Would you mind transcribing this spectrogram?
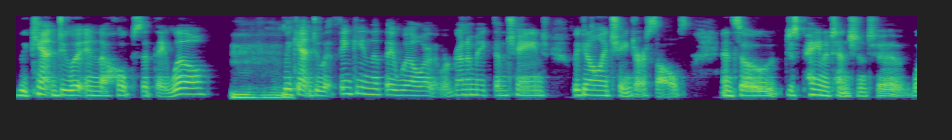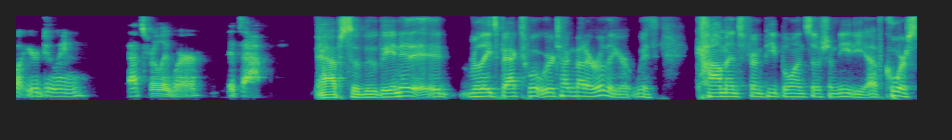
we can't do it in the hopes that they will. Mm-hmm. We can't do it thinking that they will or that we're going to make them change. We can only change ourselves. And so just paying attention to what you're doing, that's really where it's at. Absolutely. And it, it relates back to what we were talking about earlier with comments from people on social media. Of course,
